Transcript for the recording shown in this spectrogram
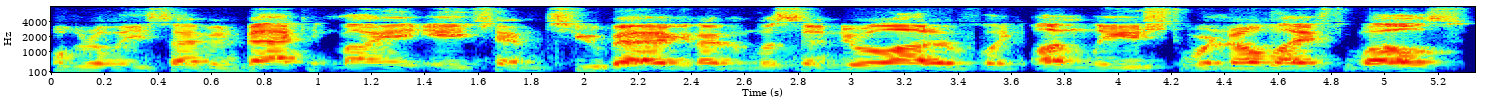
old release, I've been back in my HM2 bag, and I've been listening to a lot of like Unleashed, where no life dwells.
